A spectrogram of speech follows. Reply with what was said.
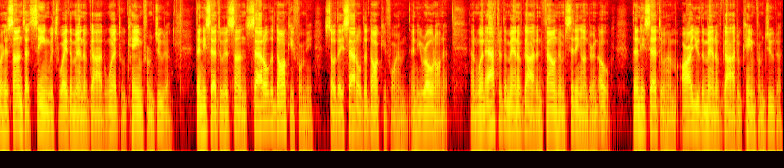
for his sons had seen which way the man of God went who came from Judah. Then he said to his sons, Saddle the donkey for me. So they saddled the donkey for him, and he rode on it, and went after the man of God, and found him sitting under an oak. Then he said to him, Are you the man of God who came from Judah?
